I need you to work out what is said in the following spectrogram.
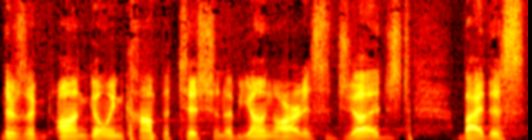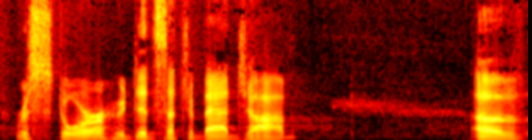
There's an ongoing competition of young artists judged by this restorer who did such a bad job of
